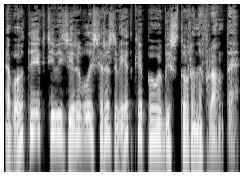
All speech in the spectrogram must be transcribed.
Вот и активизировалась разведка по обе стороны фронта.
